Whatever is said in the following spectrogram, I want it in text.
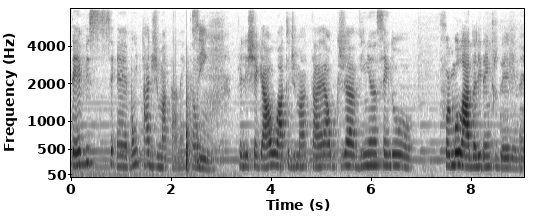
teve é, vontade de matar, né? Então, Sim. Pra ele chegar ao ato de matar é algo que já vinha sendo formulado ali dentro dele, né?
